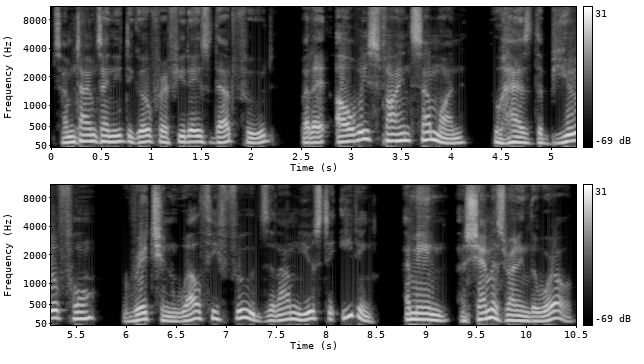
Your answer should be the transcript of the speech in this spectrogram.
sometimes I need to go for a few days without food, but I always find someone who has the beautiful, rich, and wealthy foods that I'm used to eating. I mean, Hashem is running the world.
